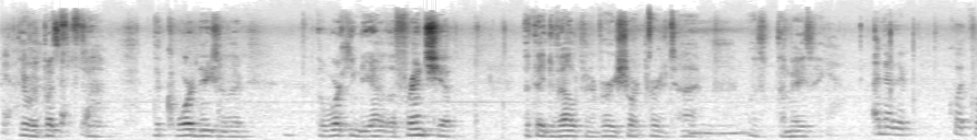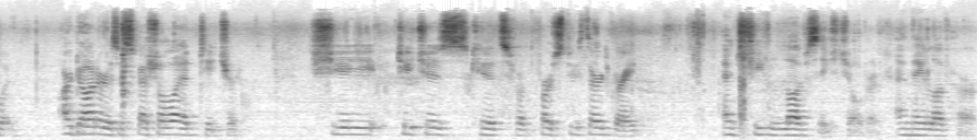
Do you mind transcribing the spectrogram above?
great. There was, but the, the coordination, of the, the working together, the friendship that they developed in a very short period of time mm-hmm. was amazing. Another quick one. Our daughter is a special ed teacher. She teaches kids from first through third grade, and she loves these children, and they love her.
